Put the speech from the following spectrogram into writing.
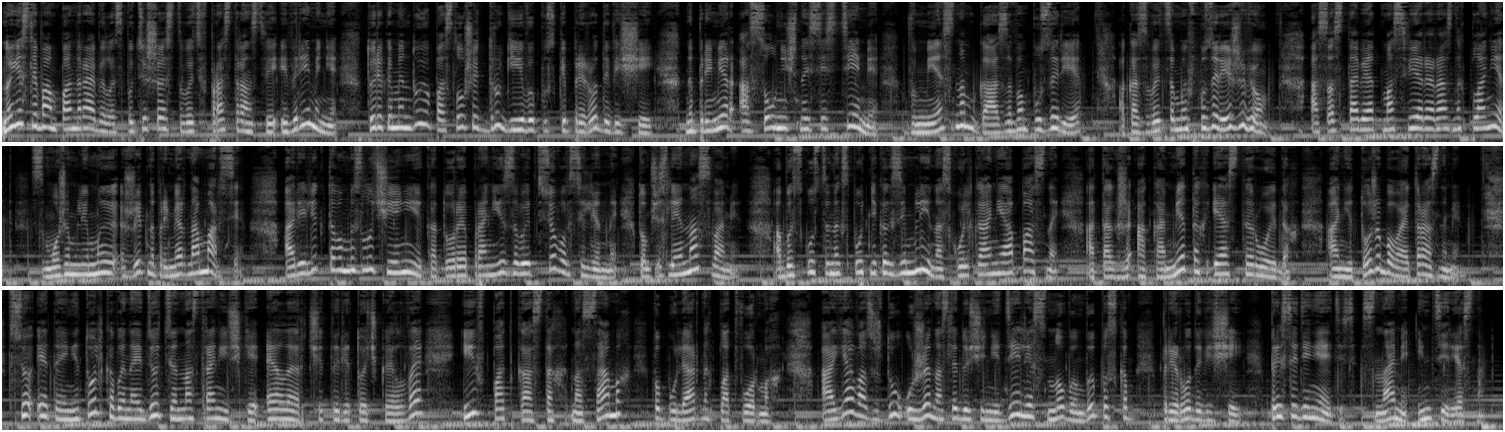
Но если вам понравилось путешествовать в пространстве и времени, то рекомендую послушать другие выпуски «Природы вещей», например, о Солнечной системе в местном газовом пузыре. Оказывается, мы в пузыре живем. О составе атмосферы разных планет. Сможем ли мы жить, например, на Марсе? О реликтовом излучении, которое пронизывает все во Вселенной, в том числе и нас с вами. Об искусственных спутниках Земли, насколько они опасны, а также о кометах и астероидах. Они тоже бывают разными. Все это и не только вы найдете на страничке lr4.lv и в подкастах на самых популярных платформах. А я вас жду уже на следующей неделе с новым выпуском «Природы вещей». Присоединяйтесь, с нами интересно.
